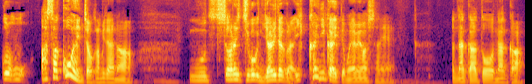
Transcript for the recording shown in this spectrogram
これもう朝来おへんちゃうか？みたいな。もう、あれ地獄にやりたくない。一回二回ってもやめましたね。なんかあと、なんか、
